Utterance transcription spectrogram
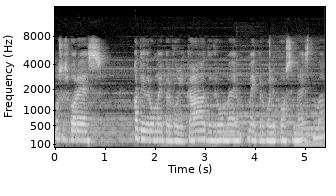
Πόσες φορές αντιδρούμε υπερβολικά, αντιδρούμε με υπερβολικό συνέστημα;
